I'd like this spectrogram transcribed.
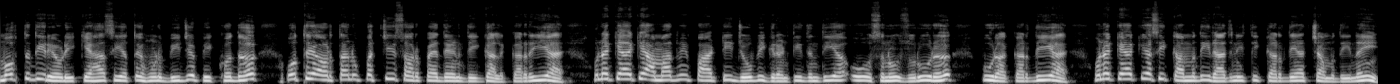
ਮੁਫਤ ਦੀ ਰਿਓੜੀ ਕਿਹਾ ਸੀ ਅਤੇ ਹੁਣ ਬੀਜੇਪੀ ਖੁਦ ਉੱਥੇ ਔਰਤਾਂ ਨੂੰ 2500 ਰੁਪਏ ਦੇਣ ਦੀ ਗੱਲ ਕਰ ਰਹੀ ਹੈ। ਉਹਨਾਂ ਕਿਹਾ ਕਿ ਆਮ ਆਦਮੀ ਪਾਰਟੀ ਜੋ ਵੀ ਗਰੰਟੀ ਦਿੰਦੀ ਹੈ ਉਹ ਉਸ ਨੂੰ ਜ਼ਰੂਰ ਪੂਰਾ ਕਰਦੀ ਹੈ। ਉਹਨਾਂ ਕਿਹਾ ਕਿ ਅਸੀਂ ਕੰਮ ਦੀ ਰਾਜਨੀਤੀ ਕਰਦੇ ਹਾਂ, ਚਮਦੀ ਨਹੀਂ।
